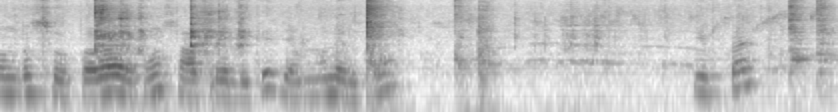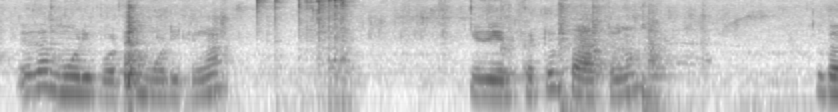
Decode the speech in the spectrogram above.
ரொம்ப சூப்பராக இருக்கும். சாப்பிட்றதுக்கு ஜம்முன்னு இருக்கும். இப்போ இதை மூடி போட்டு மூடிக்கலாம். இது இருக்கட்டும் பார்க்கலாம். இப்போ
